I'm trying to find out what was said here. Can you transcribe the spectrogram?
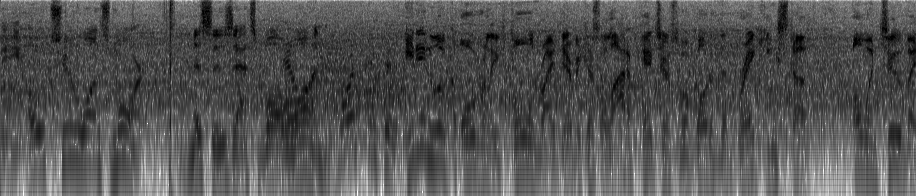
The 0-2 once more. Misses. That's ball one. He didn't look overly fooled right there because a lot of pitchers will go to the breaking stuff 0-2, but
